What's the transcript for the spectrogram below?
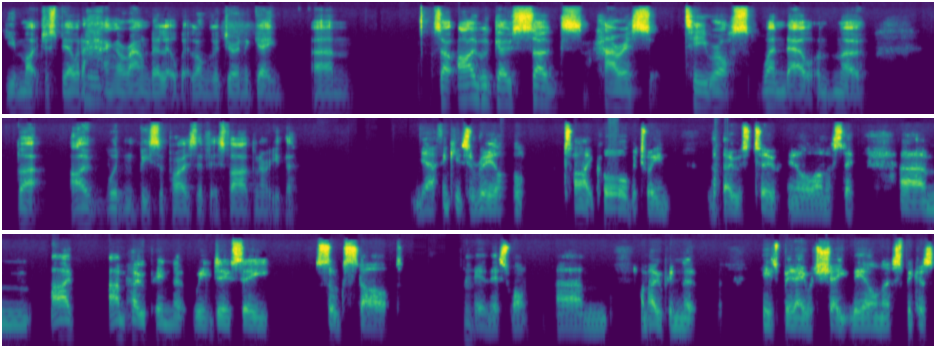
you might just be able to Mm. hang around a little bit longer during the game. Um, so I would go Suggs, Harris, T. Ross, Wendell, and Mo, but I wouldn't be surprised if it's Wagner either. Yeah, I think it's a real tight call between those two. In all honesty, um, I I'm hoping that we do see Suggs start Hmm. in this one. Um, I'm hoping that he's been able to shake the illness because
